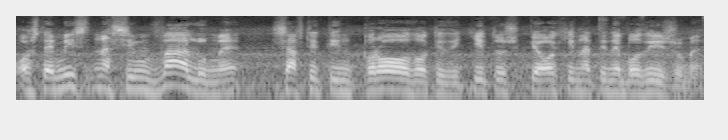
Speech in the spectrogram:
ώστε εμείς να συμβάλλουμε σε αυτή την πρόοδο τη δική τους και όχι να την εμποδίζουμε.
